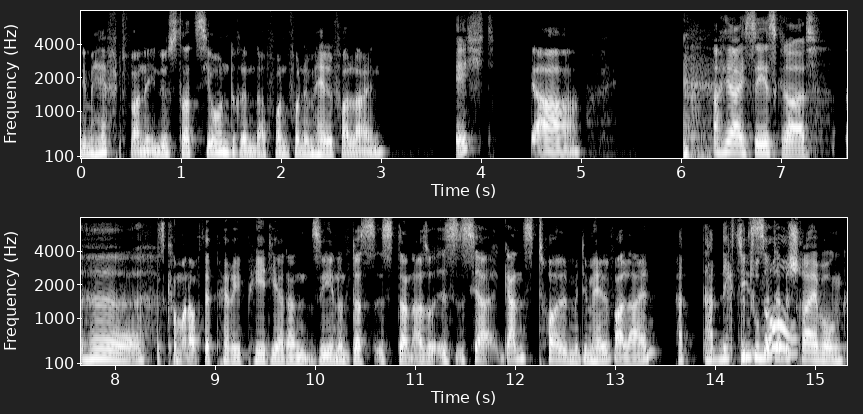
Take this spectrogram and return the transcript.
In dem Heft war eine Illustration drin davon, von dem Helferlein. Echt? Ja, Ach ja, ich sehe es gerade. Äh, das kann man auf der Peripedia dann sehen und das ist dann, also es ist ja ganz toll mit dem Helferlein. hat, hat nichts zu tun Wieso? mit der Beschreibung.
